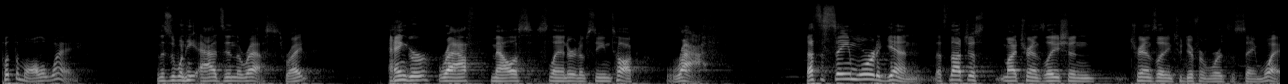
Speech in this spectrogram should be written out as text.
put them all away. And this is when he adds in the rest, right? Anger, wrath, malice, slander, and obscene talk. Wrath. That's the same word again. That's not just my translation translating two different words the same way.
